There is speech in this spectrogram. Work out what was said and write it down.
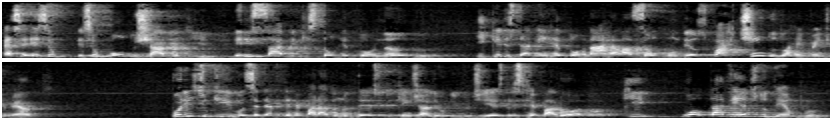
Esse, esse, é, o, esse é o ponto-chave aqui. Eles sabem que estão retornando e que eles devem retornar à relação com Deus partindo do arrependimento. Por isso que você deve ter reparado no texto, quem já leu o livro de Esdras, reparou que o altar vem antes do templo.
